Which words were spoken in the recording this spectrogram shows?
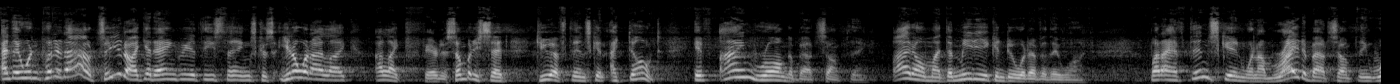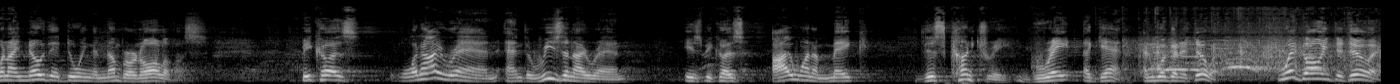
And they wouldn't put it out. So, you know, I get angry at these things because you know what I like? I like fairness. Somebody said, Do you have thin skin? I don't. If I'm wrong about something, I don't mind. The media can do whatever they want. But I have thin skin when I'm right about something, when I know they're doing a number on all of us. Because when I ran, and the reason I ran is because I want to make this country great again. And we're going to do it. We're going to do it.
